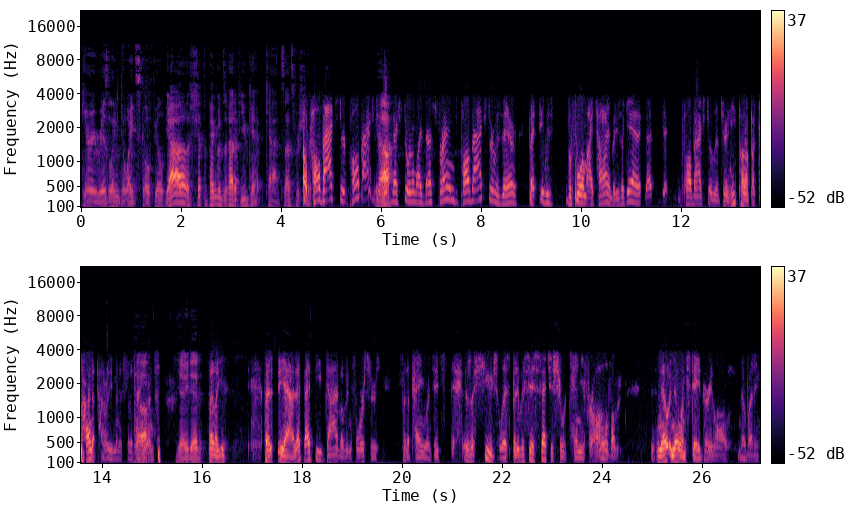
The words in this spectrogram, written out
Gary Rissling, Dwight Schofield. Yeah, shit. The Penguins have had a few cat, cats. That's for oh, sure. Oh. Paul Baxter. Paul Baxter Yeah. was next door to my best friend. Paul Baxter was there, but it was before my time. But he's like, yeah, that, that Paul Baxter lived here, and he put up a ton of penalty minutes for the Yeah. Penguins. Yeah, he did. But like, but yeah, that that deep dive of enforcers for the Penguins, it's there's a huge list, but it was just such a short tenure for all of them. No, no one stayed very long. Nobody.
